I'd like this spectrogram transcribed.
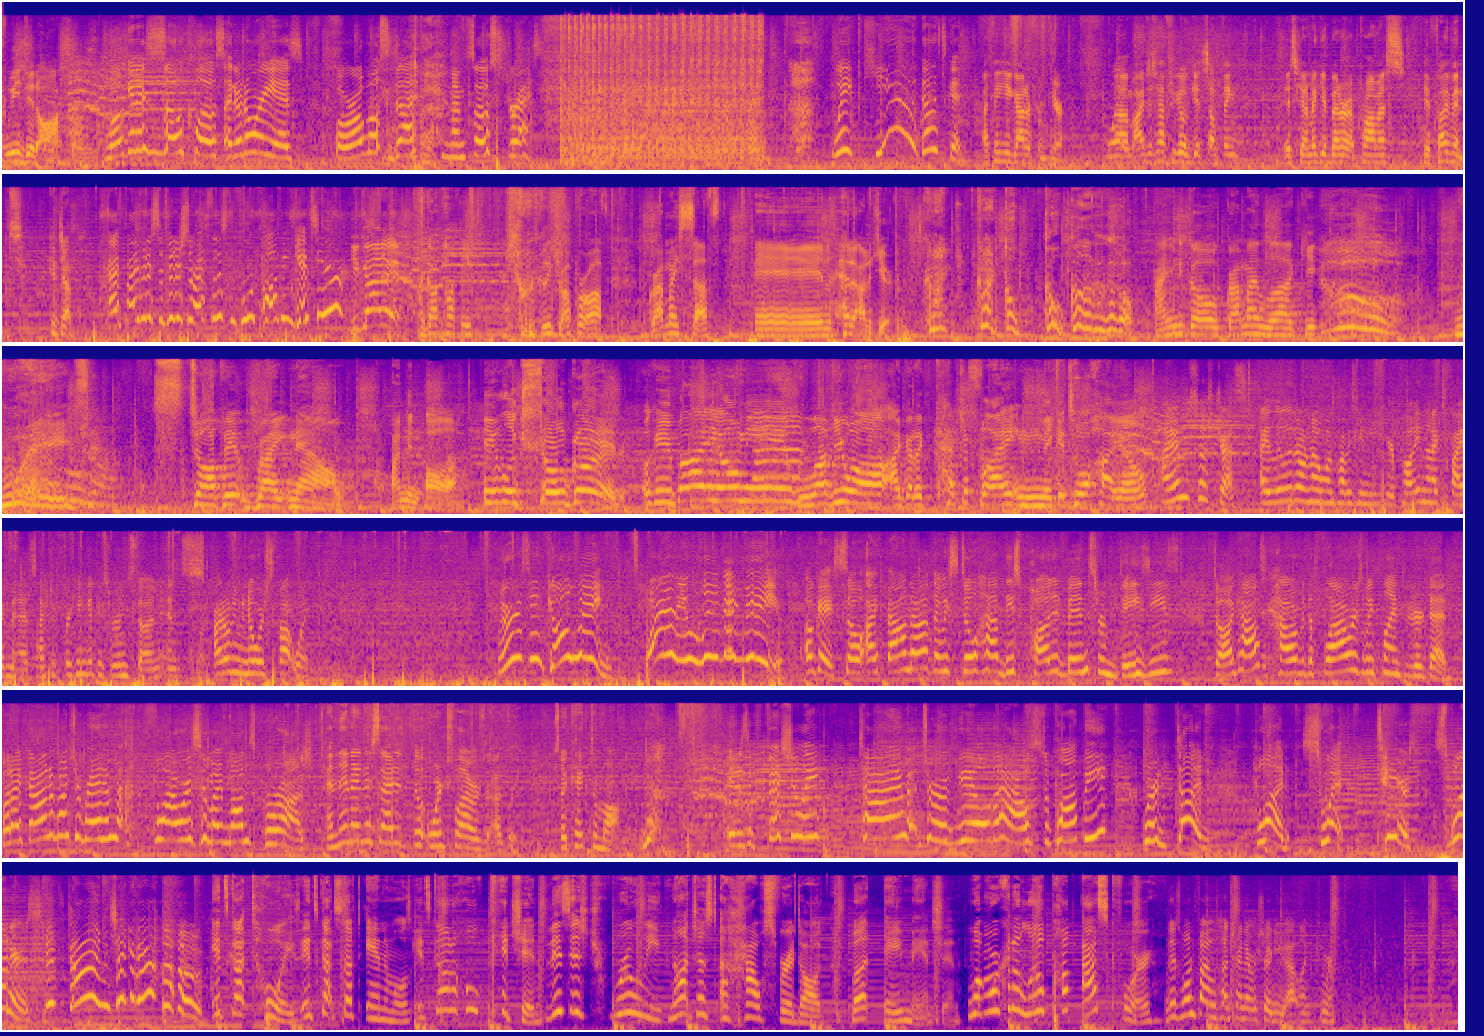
We did awesome. Logan is so close. I don't know where he is, but we're almost done, and I'm so stressed. Wait, cute. That was good. I think you got it from here. Um, I just have to go get something. It's gonna make it better, I promise. You have five minutes. Good job. I have five minutes to finish the rest of this before Poppy gets here. You got it! I got Poppy. Quickly drop her off, grab my stuff, and head out of here. Come on, come on, go, go, go, go, go, go. I need to go grab my luggage. Wait! Stop it right now. I'm in awe. It looks so good. Okay, bye, Yomi. Love you all. I gotta catch a flight and make it to Ohio. I am so stressed. I literally don't know when Poppy's gonna be here. Probably in the next five minutes. I have to freaking get these rooms done, and I don't even know where Scott went. Where is he going? Why are you leaving me? Okay, so I found out that we still have these potted bins from Daisy's doghouse. However, the flowers we planted are dead. But I found a bunch of random flowers in my mom's garage. And then I decided the orange flowers are ugly, so I kicked them off. It is officially time to reveal the house to Poppy. We're done. Blood, sweat, tears, splinters. It's done. Check it out. It's got toys, it's got stuffed animals, it's got a whole kitchen. This is truly not just a house for a dog, but a mansion. What more could a little pup ask for? There's one final touch I never showed you, Atlin. Come here.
